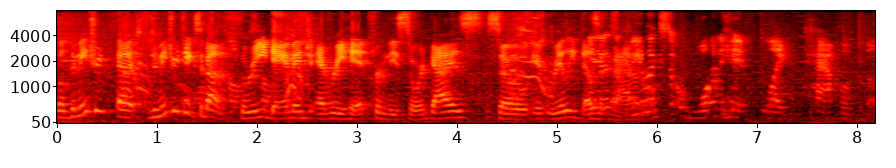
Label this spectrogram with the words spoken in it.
Well, Dimitri uh, Dimitri takes about three damage every hit from these sword guys, so it really doesn't yes, matter. Felix one hit like half of them.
